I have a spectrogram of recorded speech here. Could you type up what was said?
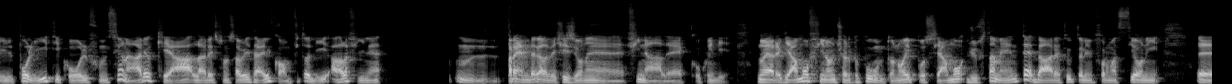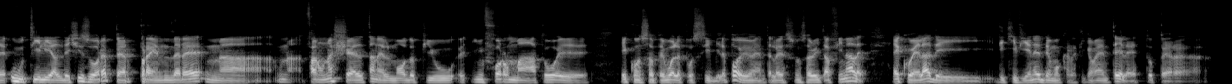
il, politico o il funzionario che ha la responsabilità e il compito di alla fine mh, mm, prendere la decisione finale. Ecco, quindi noi arriviamo fino a un certo punto, noi possiamo giustamente dare tutte le informazioni eh, utili al decisore per prendere una, una, fare una scelta nel modo più informato e, e consapevole possibile. Poi ovviamente la responsabilità finale è quella dei, di chi viene democraticamente eletto per,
